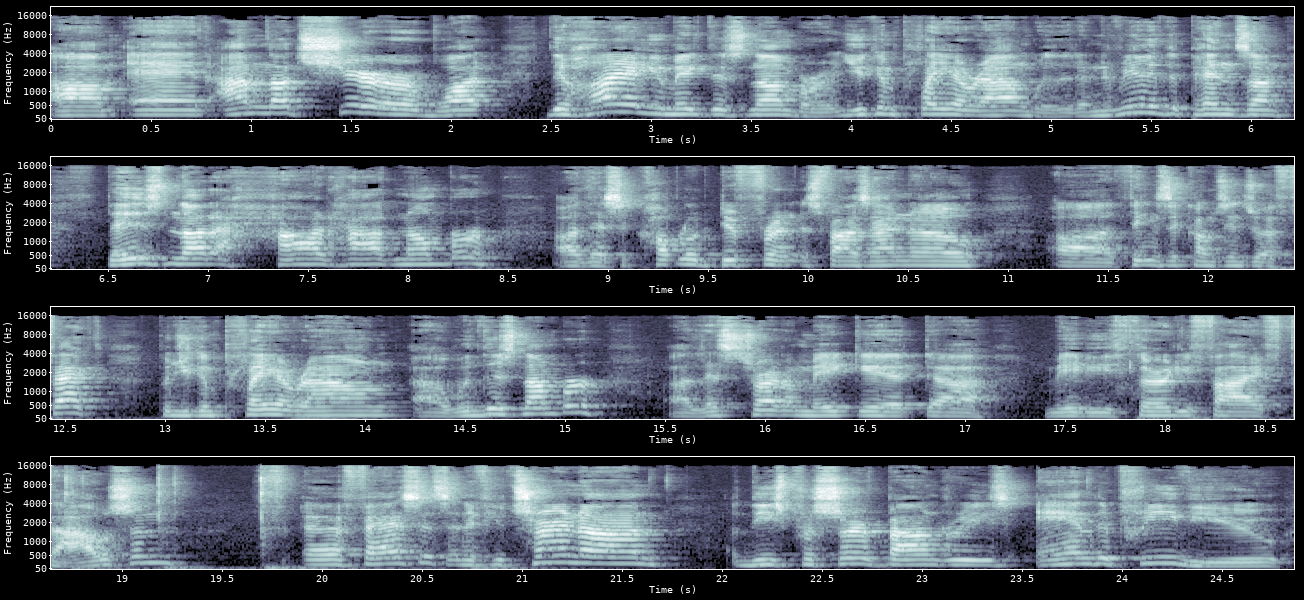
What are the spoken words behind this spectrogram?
Um, and I'm not sure what, the higher you make this number, you can play around with it. And it really depends on, there is not a hard, hard number. Uh, there's a couple of different, as far as I know, uh, things that comes into effect, but you can play around uh, with this number. Uh, let's try to make it uh, maybe 35,000 uh, facets. And if you turn on these preserved boundaries and the preview,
